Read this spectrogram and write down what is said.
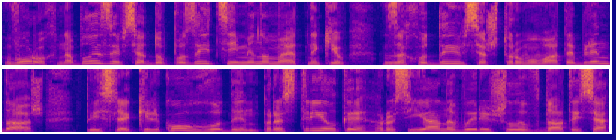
Ворог наблизився до позиції мінометників, заходився штурмувати бліндаж. Після кількох годин перестрілки росіяни вирішили вдатися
